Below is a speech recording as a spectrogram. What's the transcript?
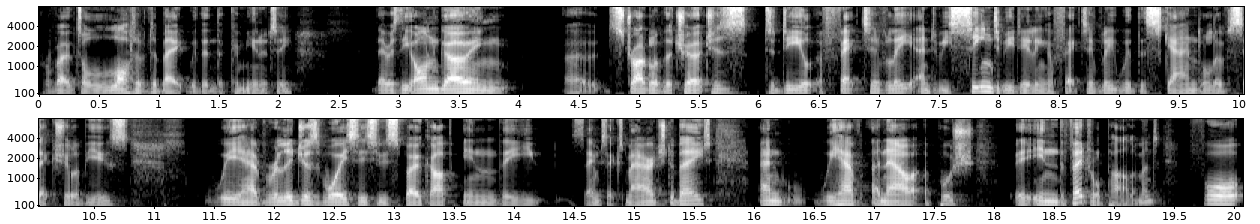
provoked a lot of debate within the community. There is the ongoing uh, struggle of the churches to deal effectively and to be seen to be dealing effectively with the scandal of sexual abuse. We have religious voices who spoke up in the same sex marriage debate, and we have now a push in the federal parliament for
